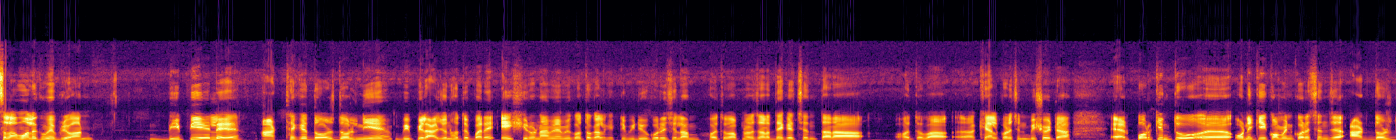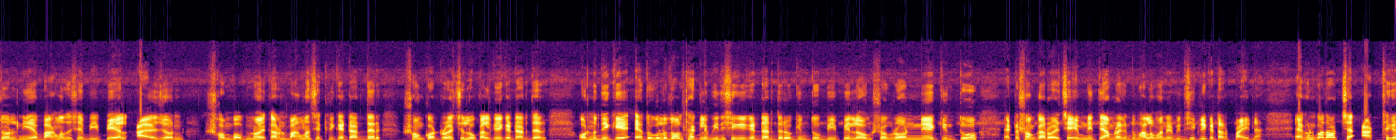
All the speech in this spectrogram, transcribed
সালামু আলাইকুম এভরিওয়ান বিপিএলে আট থেকে দশ দল নিয়ে বিপিএল আয়োজন হতে পারে। এই শিরোনামে আমি গতকালকে একটি ভিডিও করেছিলাম। হয়তো আপনারা যারা দেখেছেন, তারা হয়তো বা খেয়াল করেছেন বিষয়টা। এরপর কিন্তু অনেকেই কমেন্ট করেছেন যে আট দশ দল নিয়ে বাংলাদেশে বিপিএল আয়োজন সম্ভব নয়, কারণ বাংলাদেশের ক্রিকেটারদের সংকট রয়েছে লোকাল ক্রিকেটারদের অন্যদিকে, এতগুলো দল থাকলে বিদেশি ক্রিকেটারদেরও কিন্তু বিপিএল অংশগ্রহণ নিয়ে কিন্তু একটা শঙ্কা রয়েছে। এমনিতে আমরা কিন্তু ভালো মানের বিদেশি ক্রিকেটার পাই না। এখন কথা হচ্ছে, আট থেকে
